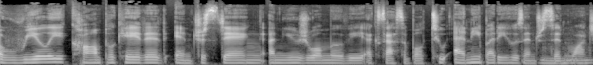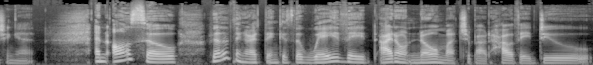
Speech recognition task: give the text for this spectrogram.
a really complicated, interesting, unusual movie accessible to anybody who's interested in mm-hmm. watching it. And also, the other thing I think is the way they, I don't know much about how they do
